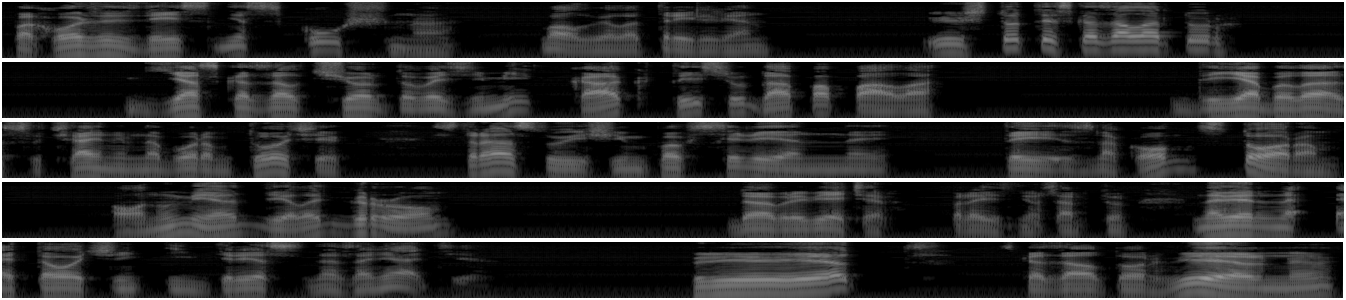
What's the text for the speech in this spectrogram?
«Похоже, здесь не скучно», — молвила Триллиан. «И что ты сказал, Артур?» «Я сказал, черт возьми, как ты сюда попала. Да я была случайным набором точек, странствующим по вселенной. Ты знаком с Тором? Он умеет делать гром. Добрый вечер, произнес Артур. Наверное, это очень интересное занятие. Привет, сказал Тор. Верно.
